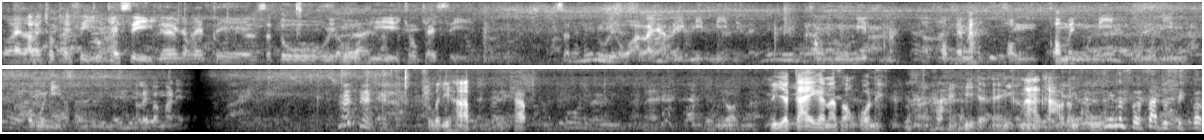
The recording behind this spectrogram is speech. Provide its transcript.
ซอยอะไรโชคชัยสี่โชคใช่ไหมชัยสี่เรื่องจะเป็นเตะ สตูดิโอที่โชคชัยสี่สตูดิโออะไรอะไรนิดนิดนี่แหละคอมมูนิสต์นะใช่ไหมคอมคอมเมนต์มูนิสต์คอมมูนิสต์คอมมูนิสต์อะไรประมาณนี้ สวัสดีครับ ครับ นี่อย่าใกล้กันนะสองคนเหี้ยหน้าขาวทั้งคู่ นี่มันสวนสัตว์ดุสิตป่ะ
